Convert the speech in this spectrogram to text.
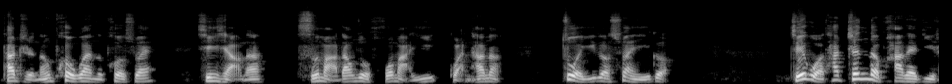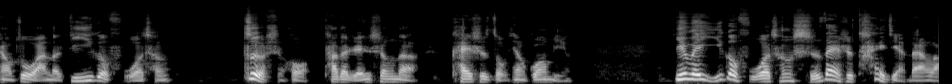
他只能破罐子破摔，心想呢，死马当做活马医，管他呢，做一个算一个。结果他真的趴在地上做完了第一个俯卧撑。这时候，他的人生呢开始走向光明，因为一个俯卧撑实在是太简单了，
